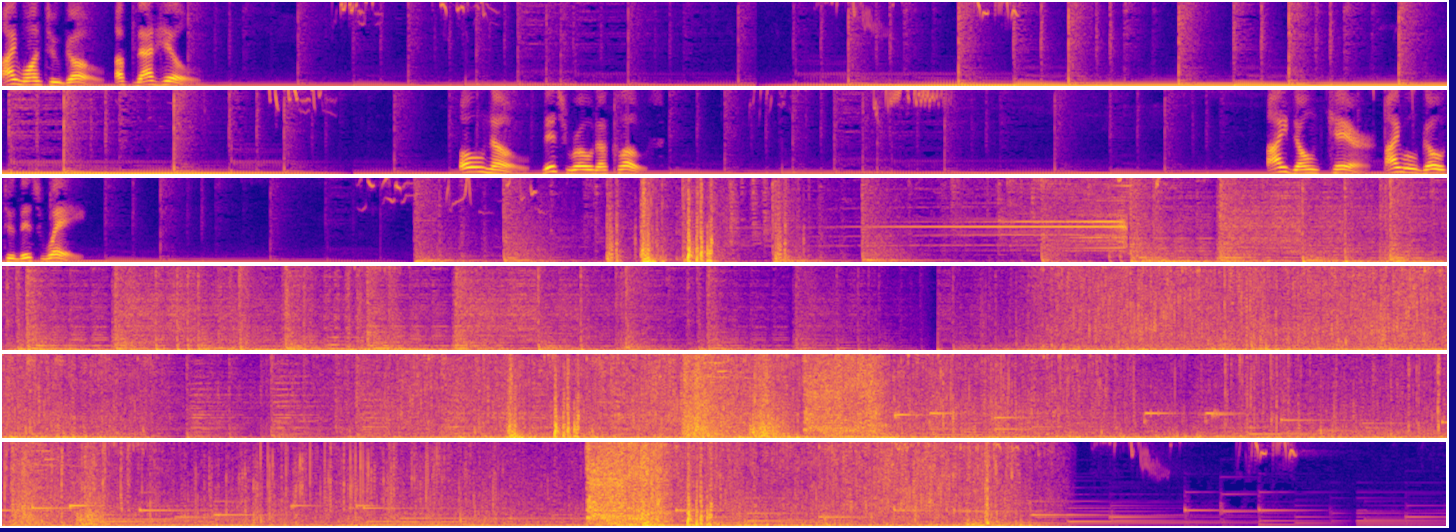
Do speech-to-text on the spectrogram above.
I want to go up that hill. Oh no, this road a close. I don't care, I will go to this way.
